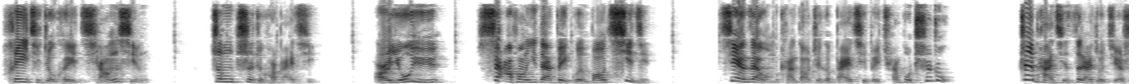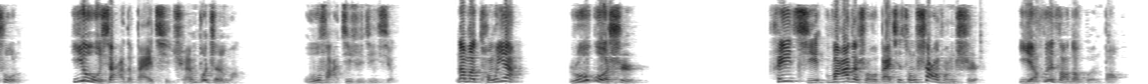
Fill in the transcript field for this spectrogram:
黑棋就可以强行争吃这块白棋。而由于下方一带被滚包气紧，现在我们看到这个白棋被全部吃住，这盘棋自然就结束了。右下的白棋全部阵亡，无法继续进行。那么同样，如果是黑棋挖的时候，白棋从上方吃，也会遭到滚包，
